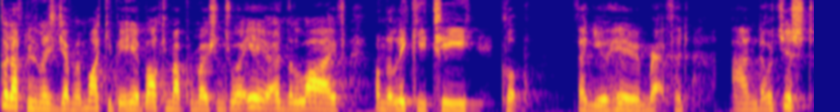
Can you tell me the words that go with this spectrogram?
Good afternoon, ladies and gentlemen. Mikey B here, Barking Mad Promotions. We're here at the live from the Leaky Tea Cup venue here in Retford. And I was just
